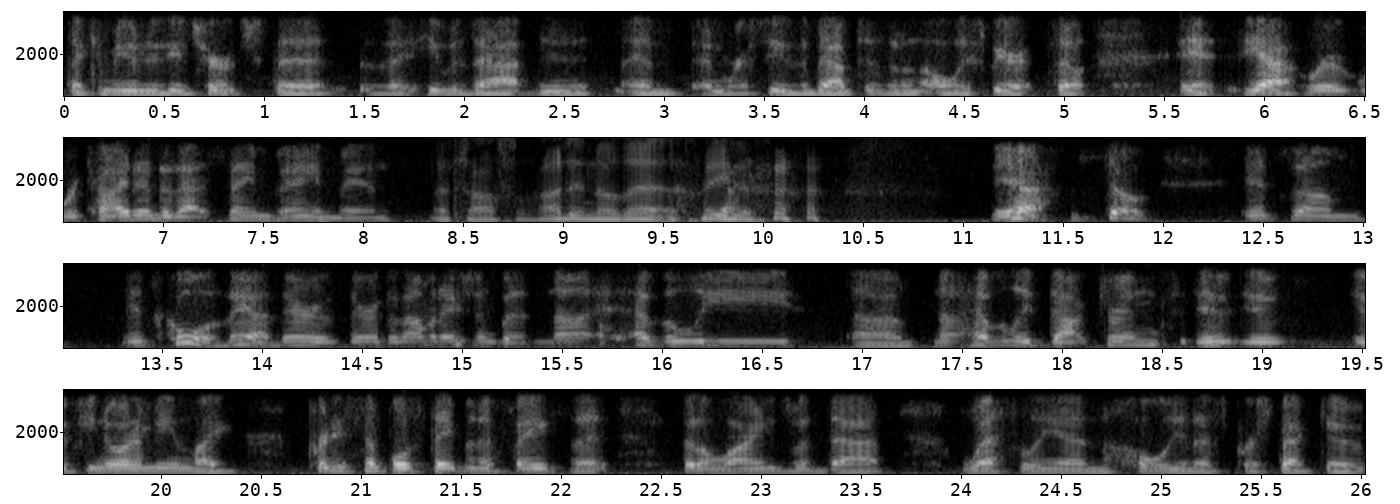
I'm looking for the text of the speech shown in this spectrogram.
the community church that that he was at and and and received the baptism in the Holy Spirit. So, it yeah, we're we're tied into that same vein, man. That's awesome. I didn't know that either. Yeah. So it's um it's cool. Yeah, they're they're a denomination, but not heavily um, not heavily doctrined. If, if if you know what I mean, like pretty simple statement of faith that that aligns with that Wesleyan holiness perspective,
